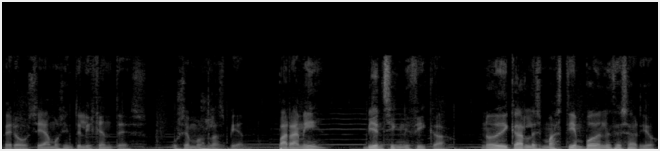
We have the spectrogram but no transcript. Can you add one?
Pero seamos inteligentes, usémoslas bien. Para mí, bien significa no dedicarles más tiempo del necesario,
